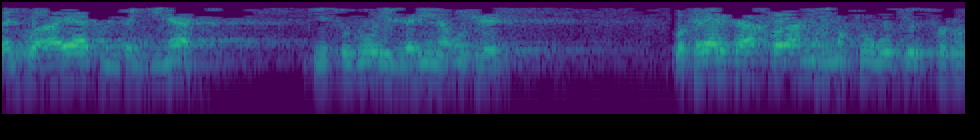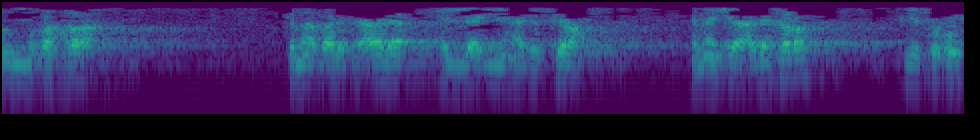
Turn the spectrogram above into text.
بل هو آيات بينات في صدور الذين العلم. وكذلك أخبر أنه مكتوب في الصحف المطهرة. كما قال تعالى كلا إنها تذكرة كما شاء ذكره في صحف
